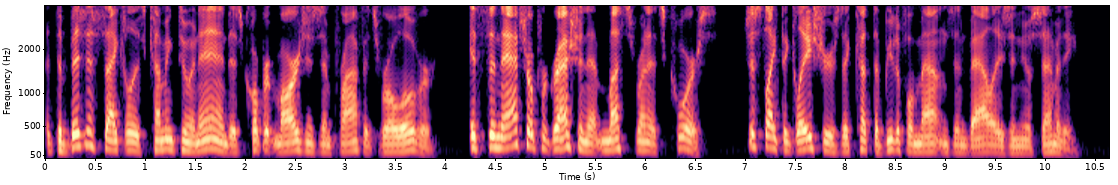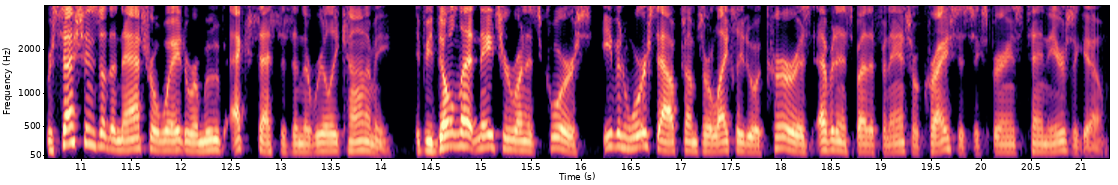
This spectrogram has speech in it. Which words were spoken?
that the business cycle is coming to an end as corporate margins and profits roll over. It's the natural progression that must run its course, just like the glaciers that cut the beautiful mountains and valleys in Yosemite. Recessions are the natural way to remove excesses in the real economy. If you don't let nature run its course, even worse outcomes are likely to occur, as evidenced by the financial crisis experienced 10 years ago.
